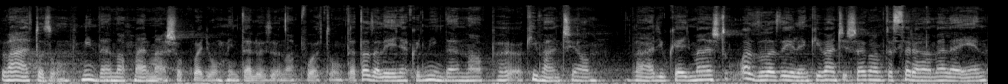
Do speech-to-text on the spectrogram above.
változunk. Minden nap már mások vagyunk, mint előző nap voltunk. Tehát az a lényeg, hogy minden nap kíváncsian várjuk egymást, azzal az élén kíváncsisággal, amit a szerelem elején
